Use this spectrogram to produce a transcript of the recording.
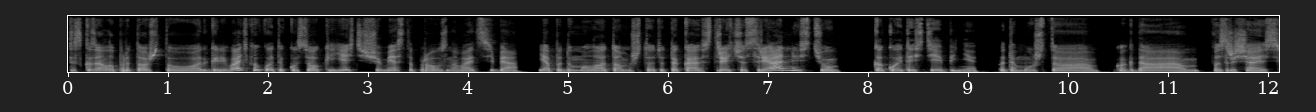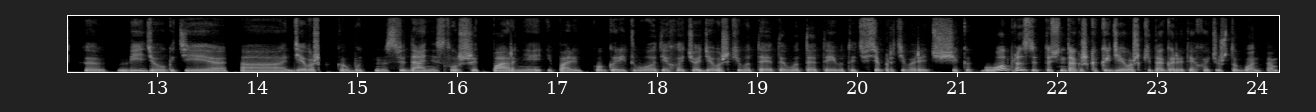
Ты сказала про то, что отгоревать какой-то кусок, и есть еще место про узнавать себя. Я подумала о том, что это такая встреча с реальностью в какой-то степени, потому что когда, возвращаясь к видео, где э, девушка как будто на свидании слушает парня, и парень такой говорит, вот, я хочу от девушки вот это, вот это, и вот эти все противоречащие как бы образы, точно так же, как и девушки, да, говорят, я хочу, чтобы он там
